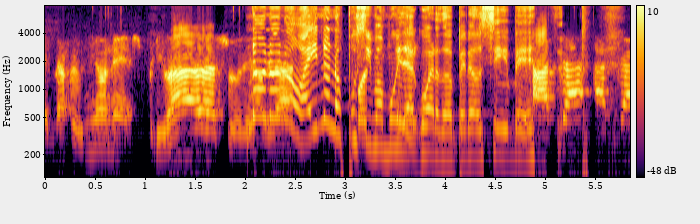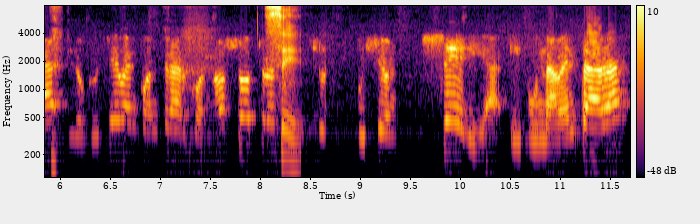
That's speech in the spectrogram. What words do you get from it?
en las reuniones privadas o de No, no, hablar- no, ahí no nos pusimos muy de acuerdo, pero sí. me- Acá, acá lo que usted va a encontrar con nosotros Sí. es una discusión seria y fundamentada,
